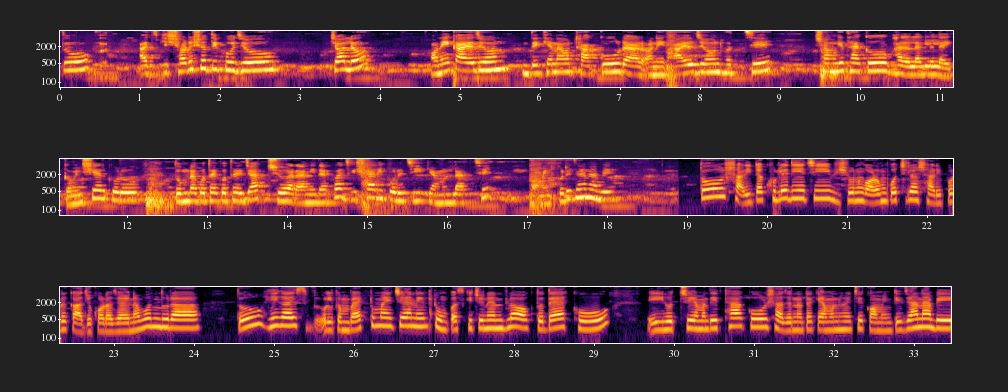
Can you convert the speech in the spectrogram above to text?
তো আজকে সরস্বতী পুজো। চলো, অনেক আয়োজন। দেখে নাও ঠাকুর আর অনেক আয়োজন হচ্ছে। সঙ্গে থাকো, ভালো লাগলে লাইক কমেন্ট শেয়ার করো। তোমরা কোথায় কোথায় যাচ্ছ? আর আমি দেখো আজকে শাড়ি পরেছি, কেমন লাগছে? কমেন্ট করে জানাবে। তো শাড়িটা খুলে দিয়েছি, ভীষণ গরম করছিল শাড়ি পরে কাজও করা যায় না বন্ধুরা। তো hey guys welcome back to my channel Tumpa's kitchen and vlog তো দেখো এই হচ্ছে আমাদের ঠাকুর, সাজানোটা কেমন হয়েছে কমেন্টে জানাবে।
